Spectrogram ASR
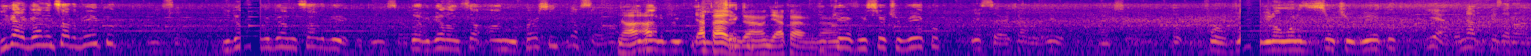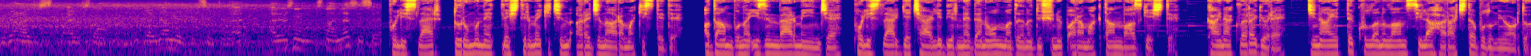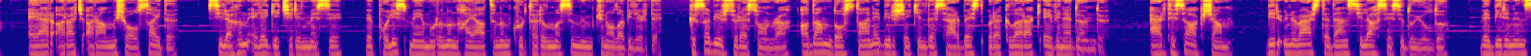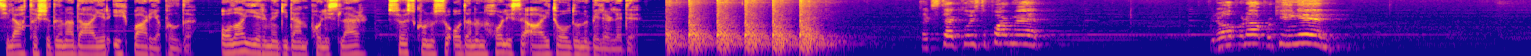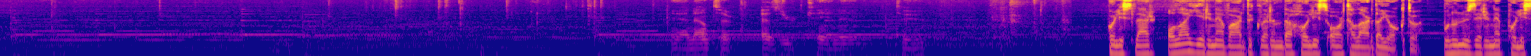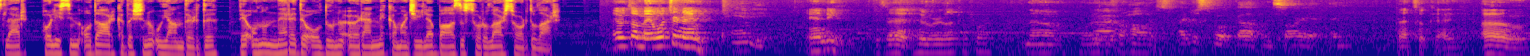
You got a gun inside the vehicle? Yes, sir. You don't have a gun inside the vehicle. Yes, sir. You have a gun on on your person? No, sir. No, You I, mind if we- I, I you pat him check him? down. Yeah, I pat him Do you care down. if we search your vehicle? Yes, sir. I can't do it. Actually. Oh, For a ve- you don't want us to search your vehicle? Yeah, but not because I don't have a gun. I just, I just don't. Polisler durumu netleştirmek için aracını aramak istedi. Adam buna izin vermeyince polisler geçerli bir neden olmadığını düşünüp aramaktan vazgeçti. Kaynaklara göre cinayette kullanılan silah araçta bulunuyordu. Eğer araç aranmış olsaydı silahın ele geçirilmesi ve polis memurunun hayatının kurtarılması mümkün olabilirdi. Kısa bir süre sonra adam dostane bir şekilde serbest bırakılarak evine döndü. Ertesi akşam bir üniversiteden silah sesi duyuldu ve birinin silah taşıdığına dair ihbar yapıldı. Olay yerine giden polisler söz konusu odanın Hollis'e ait olduğunu belirledi. Texas Tech Police Department. If you don't open up, we're keying in. Yeah, announce it as you're keying in. Polisler olay yerine vardıklarında Hollis ortalarda yoktu. Bunun üzerine polisler Hollis'in oda arkadaşını uyandırdı ve onun nerede olduğunu öğrenmek amacıyla bazı sorular sordular. Hey, what's up, man? What's your name? Andy. Andy. Is that who we're looking for? No, we're looking for Hollis. I just woke up. I'm sorry. I, That's okay. Um,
